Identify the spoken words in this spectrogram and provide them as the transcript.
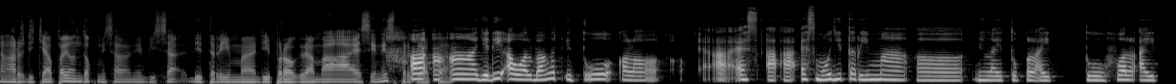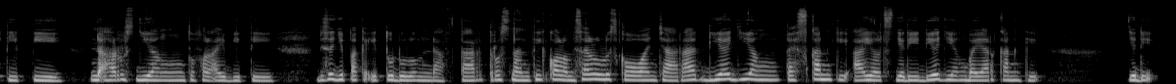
yang harus dicapai untuk misalnya bisa diterima di program AAS ini seperti uh, apa? Uh, uh, jadi awal banget itu kalau AAS AAS mau diterima uh, nilai TOEFL TOEFL ITP ndak harus yang TOEFL IBT bisa dipakai itu dulu mendaftar. Terus nanti kalau misalnya lulus ke wawancara dia yang teskan ki IELTS. Jadi dia yang bayarkan ki jadi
